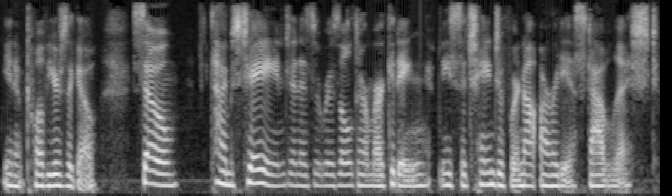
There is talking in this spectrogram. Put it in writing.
you know, 12 years ago. So times change. And as a result, our marketing needs to change if we're not already established.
